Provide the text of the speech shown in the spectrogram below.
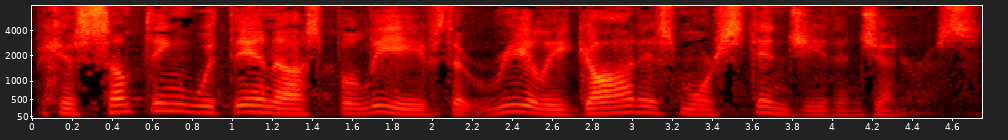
because something within us believes that really God is more stingy than generous.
